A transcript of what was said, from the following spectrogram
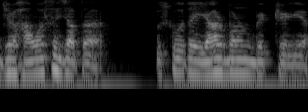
जो हवा से जाता, उसको कहता air borne bacteria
